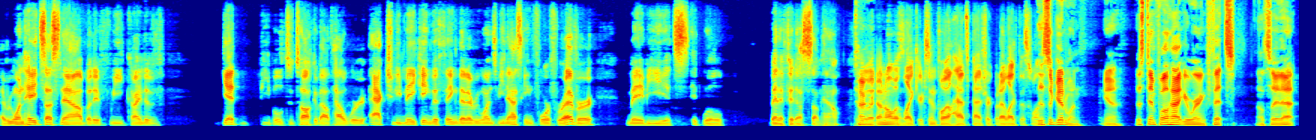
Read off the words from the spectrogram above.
everyone hates us now, but if we kind of get people to talk about how we're actually making the thing that everyone's been asking for forever, maybe it's it will benefit us somehow. Ooh, I don't always like your tinfoil hats, Patrick, but I like this one. This is a good one. Yeah. This tinfoil hat you're wearing fits. I'll say that.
